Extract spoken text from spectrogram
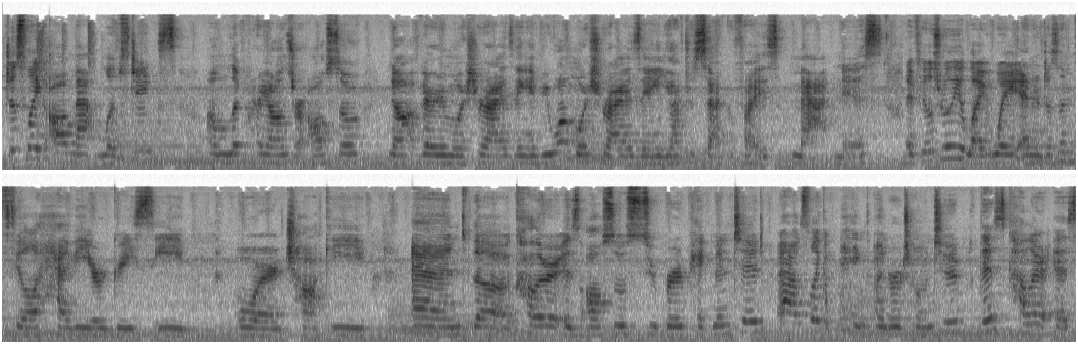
just like all matte lipsticks, um, lip crayons are also not very moisturizing. If you want moisturizing, you have to sacrifice matteness. It feels really lightweight and it doesn't feel heavy or greasy or chalky and the color is also super pigmented. It has like a pink undertone to it. This color is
